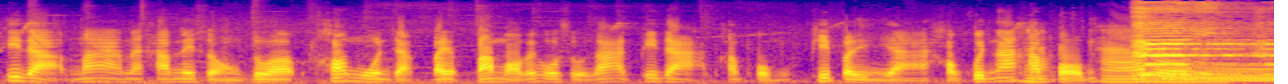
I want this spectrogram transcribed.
พี่ดาบมากนะครับ ในส่วนของตัวข้อมูลจากปลาหมอไปโพสุราษฎร์พี่ดาบครับผมพี่ปริญญาขอบคุณมากครับผม ครับผม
